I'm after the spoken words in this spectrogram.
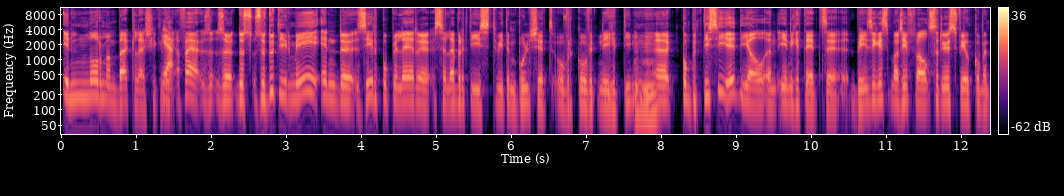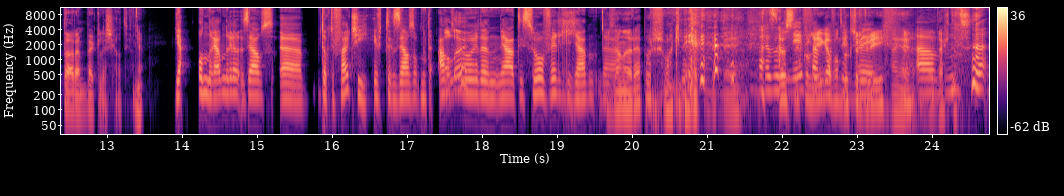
enorme backlash gekregen. Ja. Enfin, ze, ze, dus ze doet hier mee in de zeer populaire celebrities tweeten bullshit over COVID-19 Mhm. eh, competitie, hè, die al een enige tijd eh, bezig is. Maar ze heeft wel serieus veel commentaar en backlash gehad. Ja. Ja, onder andere zelfs eh Dr. Fauci heeft er zelfs op moeten antwoorden. Ja, het is zo ver gegaan. Dat... Is dat een rapper? Want ik ben niet mee. Dat is een, Dat is de collega van Dr. Dre. Ah ja, Ehm, ik dacht het. maar,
